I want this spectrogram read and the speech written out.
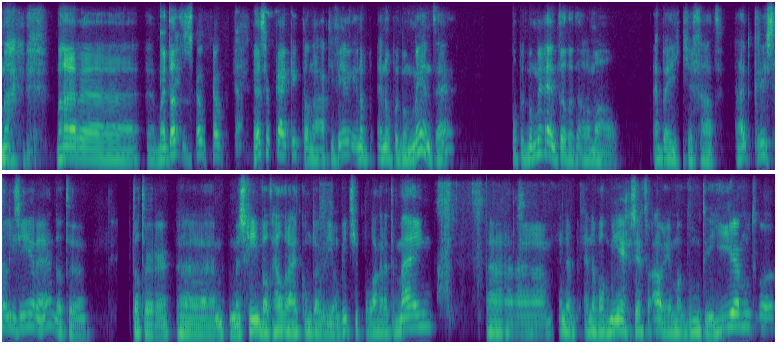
maar, maar, uh, maar dat is ook, ook hè, zo kijk ik dan naar activering. En op, en op het moment, hè, op het moment dat het allemaal een beetje gaat uitkristalliseren, hè, dat, uh, dat er uh, misschien wat helderheid komt over die ambitie op de langere termijn. Uh, en, er, en wat meer gezegd van, oh we moeten hier moeten we,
